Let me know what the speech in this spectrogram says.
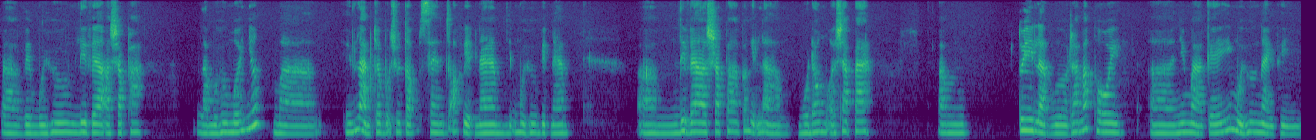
à, về mùi hương Livia Ashapa à là mùi hương mới nhất mà Yến làm cho bộ sưu tập Scent of Việt Nam, những mùi hương Việt Nam. Um, Livia à Sapa có nghĩa là mùa đông ở Sapa. Um, tuy là vừa ra mắt thôi Ờ, nhưng mà cái mùi hương này thì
